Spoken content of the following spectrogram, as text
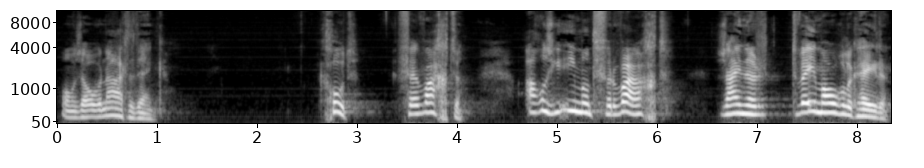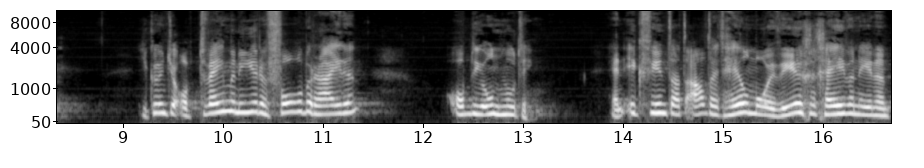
om eens over na te denken. Goed, verwachten. Als je iemand verwacht, zijn er twee mogelijkheden. Je kunt je op twee manieren voorbereiden op die ontmoeting. En ik vind dat altijd heel mooi weergegeven in een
